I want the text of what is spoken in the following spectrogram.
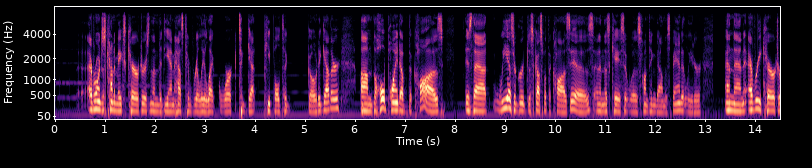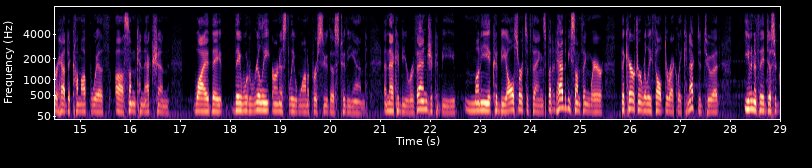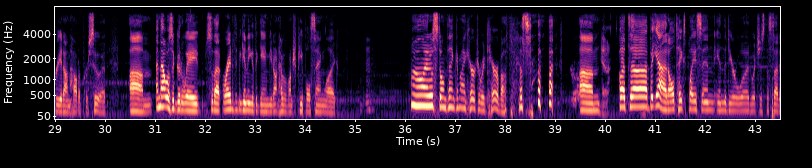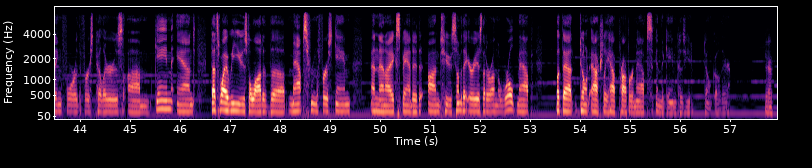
everyone just kind of makes characters and then the DM has to really like work to get people to go together. Um, the whole point of the cause is that we as a group discuss what the cause is, and in this case, it was hunting down this bandit leader, and then every character had to come up with uh, some connection why they they would really earnestly want to pursue this to the end, and that could be revenge, it could be money, it could be all sorts of things, but it had to be something where the character really felt directly connected to it, even if they disagreed on how to pursue it. Um, and that was a good way so that right at the beginning of the game, you don't have a bunch of people saying, like, mm-hmm. well, I just don't think my character would care about this. um, yeah. But uh, but yeah, it all takes place in in the Dyrwood, which is the setting for the first Pillars um, game, and that's why we used a lot of the maps from the first game, and then I expanded onto some of the areas that are on the world map, but that don't actually have proper maps in the game because you don't go there. Sure.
